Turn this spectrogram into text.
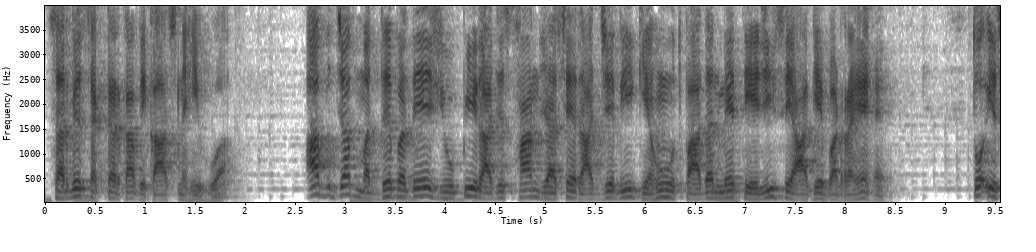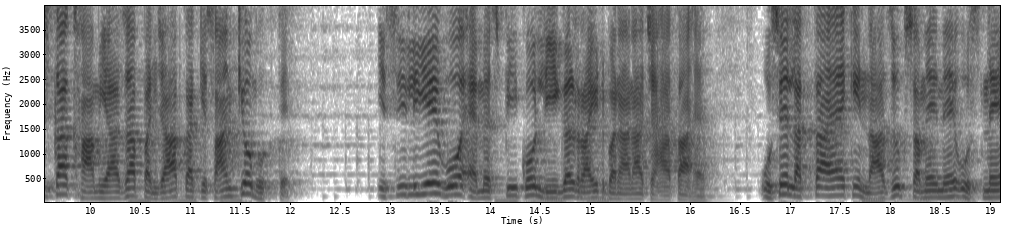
सर्विस सेक्टर का विकास नहीं हुआ। अब जब मध्य प्रदेश यूपी राजस्थान जैसे राज्य भी गेहूँ उत्पादन में तेज़ी से आगे बढ़ रहे हैं तो इसका खामियाजा पंजाब का किसान क्यों भुगते? इसीलिए वो एमएसपी को लीगल राइट बनाना चाहता है। उसे लगता है कि नाजुक समय में उसने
